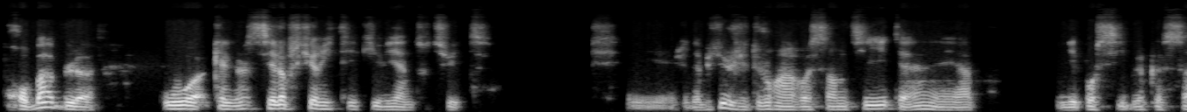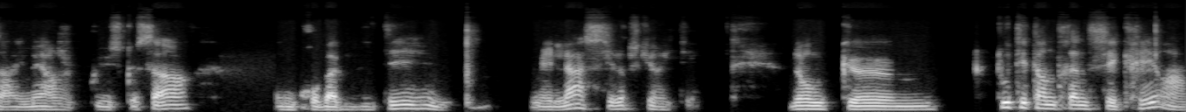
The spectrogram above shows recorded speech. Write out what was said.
probable, ou c'est l'obscurité qui vient tout de suite. D'habitude, j'ai toujours un ressenti, et il est possible que ça émerge plus que ça, une probabilité, mais là, c'est l'obscurité. Donc, euh, tout est en train de s'écrire,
